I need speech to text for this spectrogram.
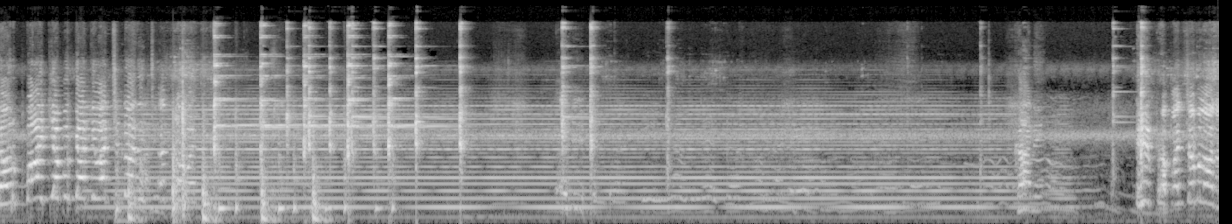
దౌర్భాగ్యము గది వచ్చినది కానీ ఈ ప్రపంచంలోన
